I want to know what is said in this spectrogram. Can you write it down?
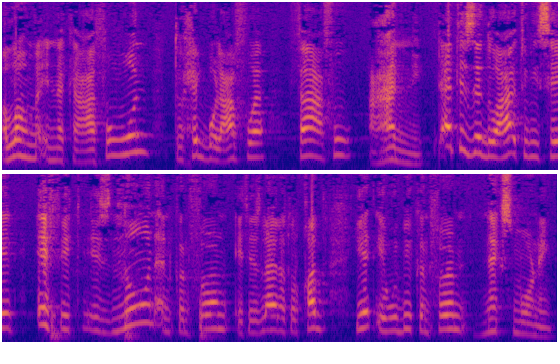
اللهم إنك عفو تحب العفو فاعف عني. That is the dua to be said if it is known and confirmed it is Laylatul Qadr, yet it will be confirmed next morning.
